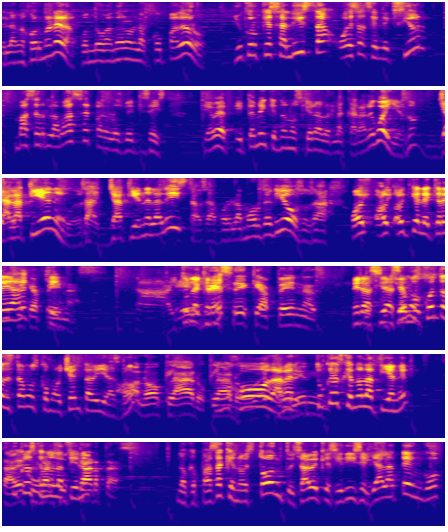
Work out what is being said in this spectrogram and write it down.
de la mejor manera, cuando ganaron la Copa de Oro yo creo que esa lista o esa selección va a ser la base para los 26. Y a ver, y también que no nos quiera ver la cara de güeyes, ¿no? Ya la tiene, güey. O sea, ya tiene la lista. O sea, por el amor de Dios. O sea, hoy, hoy, hoy que le crea. Dice que apenas. ¿Y tú le crees? Sé que apenas. Mira, si hacemos cuentas, estamos como 80 días, ¿no? No, no, claro, claro. No joda, a ver, ¿tú crees que no la tiene? ¿Tú crees que no la tiene? cartas. Lo que pasa que no es tonto y sabe que si dice ya la tengo,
